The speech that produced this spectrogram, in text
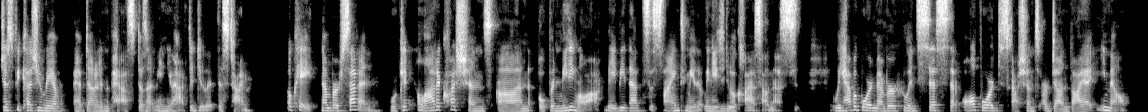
Just because you may have, have done it in the past doesn't mean you have to do it this time. Okay, number seven, we're getting a lot of questions on open meeting law. Maybe that's a sign to me that we need to do a class on this. We have a board member who insists that all board discussions are done via email.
